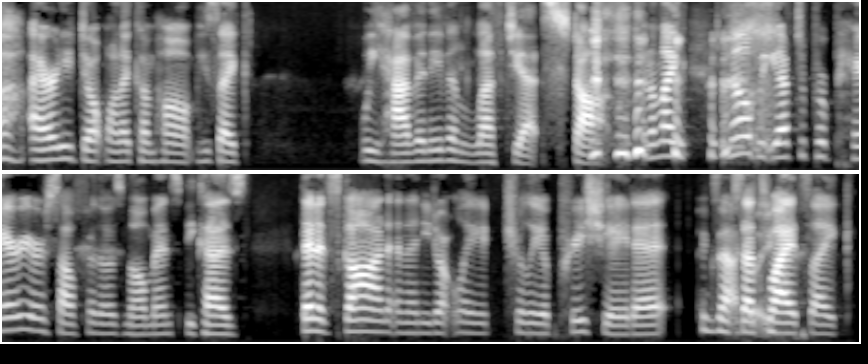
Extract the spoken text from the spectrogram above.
oh, I already don't want to come home. He's like, we haven't even left yet. Stop. and I'm like, no, but you have to prepare yourself for those moments because then it's gone and then you don't really truly appreciate it. Exactly. So that's why it's like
